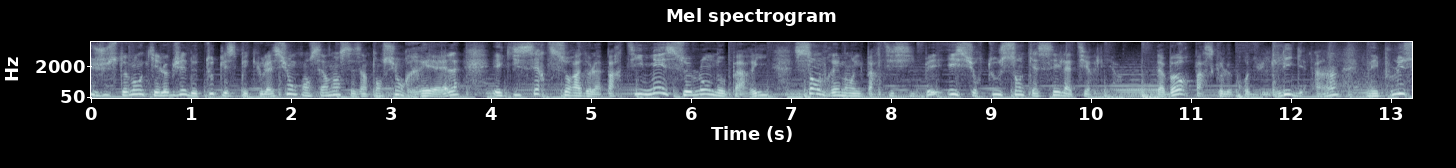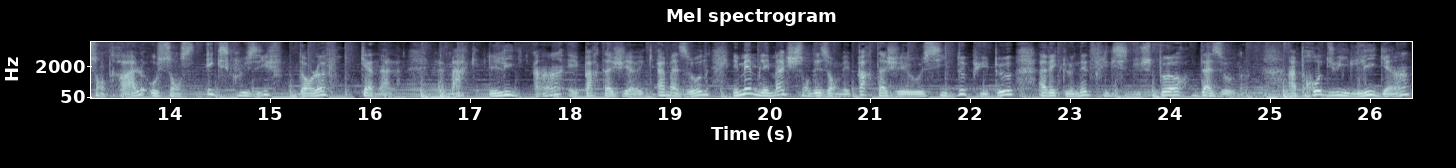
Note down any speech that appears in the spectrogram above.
justement, qui est l'objet de toutes les spéculations concernant ses intentions réelles, et qui certes sera de la partie, mais selon nos paris, sans vraiment y participer et surtout sans casser la tirelire. D'abord parce que le produit Ligue 1 n'est plus central au sens exclusif dans l'offre Canal. La marque Ligue 1 est partagée avec Amazon et même les matchs sont désormais partagés aussi depuis peu avec le Netflix du sport d'Azone. Un produit Ligue 1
